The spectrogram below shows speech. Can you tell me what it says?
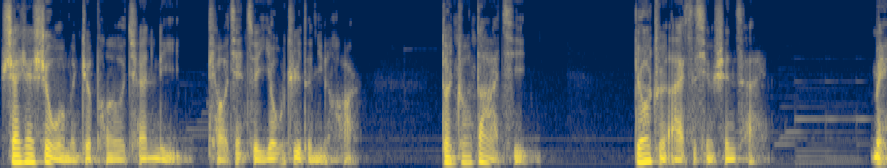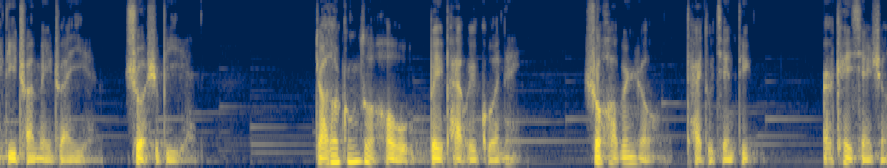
珊珊是我们这朋友圈里条件最优质的女孩，端庄大气，标准 S 型身材，美的传媒专业硕士毕业。找到工作后被派回国内，说话温柔，态度坚定。而 K 先生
